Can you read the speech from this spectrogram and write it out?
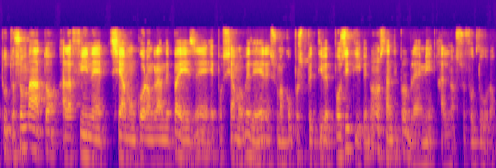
tutto sommato, alla fine siamo ancora un grande paese e possiamo vedere, insomma, con prospettive positive, nonostante i problemi, al nostro futuro.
